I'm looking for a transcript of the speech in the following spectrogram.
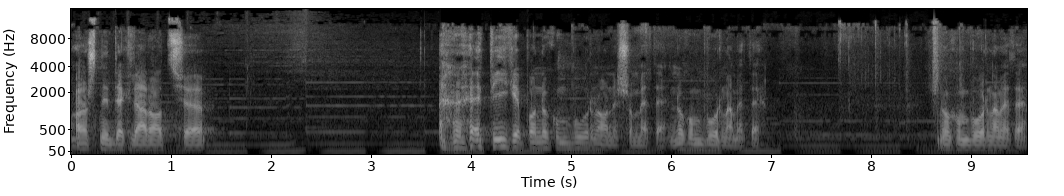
Është një deklaratë që epike, po nuk mburrna unë shumë me te. Nuk mburrna me te. Nuk mburrna me te.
